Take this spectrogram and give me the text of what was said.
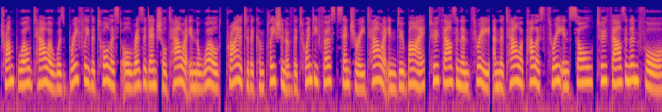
Trump World Tower was briefly the tallest all-residential tower in the world, prior to the completion of the 21st Century Tower in Dubai 2003 and the Tower Palace 3 in Seoul 2004.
